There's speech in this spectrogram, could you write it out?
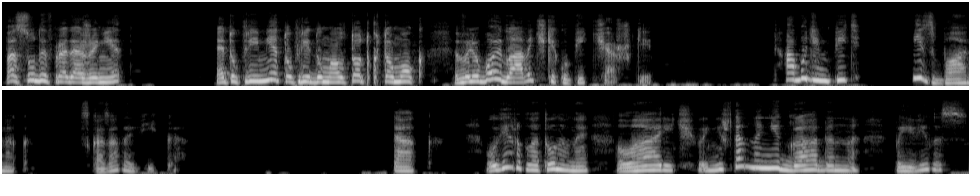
Посуды в продаже нет. Эту примету придумал тот, кто мог в любой лавочке купить чашки. — А будем пить из банок, — сказала Вика. Так, у Веры Платоновны Ларичевой нежданно-негаданно появилась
